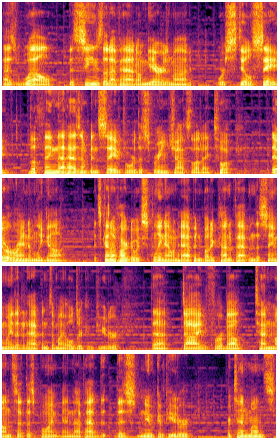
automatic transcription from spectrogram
as well, the scenes that I've had on Garry's Mod were still saved. The thing that hasn't been saved were the screenshots that I took. They were randomly gone. It's kind of hard to explain how it happened, but it kind of happened the same way that it happened to my older computer that died for about 10 months at this point, and I've had th this new computer for 10 months,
